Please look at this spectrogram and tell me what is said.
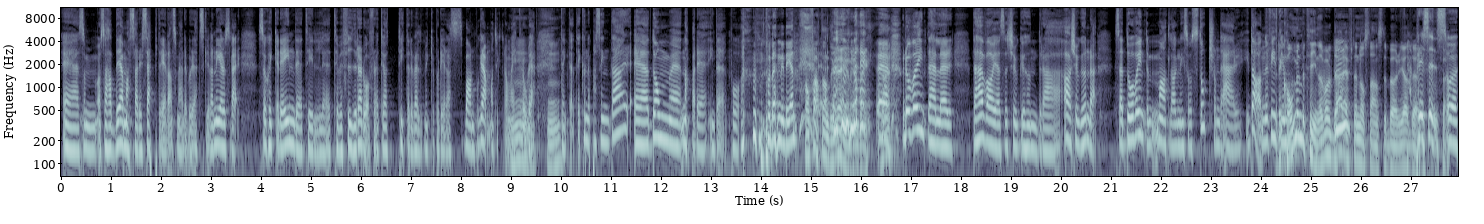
Eh, som, och så hade jag massa recept redan som jag hade börjat skriva ner och sådär. Så skickade jag in det till eh, TV4 då för att jag tittade väldigt mycket på deras barnprogram och tyckte de var jätteroliga. Mm. Tänkte att det kunde passa in där. Eh, de eh, nappade inte på, på den idén. De fattar inte grejen. helt enkelt. Eh, och då var det inte heller, det här var ju alltså 2000, ja 2000. Så då var ju inte matlagning så stort som det är idag. Nu finns det, Det ju, kom väl med Tina, det var väl därefter någonstans det började. Precis, Så. och,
